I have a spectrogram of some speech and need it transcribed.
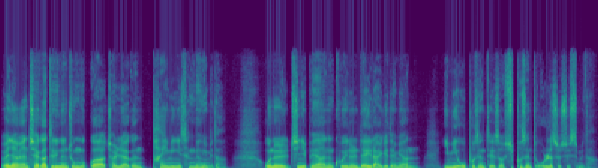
왜냐하면 제가 드리는 종목과 전략은 타이밍이 생명입니다. 오늘 진입해야 하는 코인을 내일 알게 되면 이미 5%에서 10% 올랐을 수 있습니다.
